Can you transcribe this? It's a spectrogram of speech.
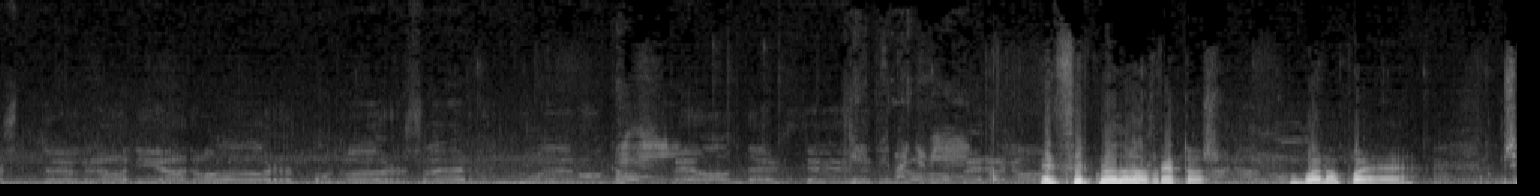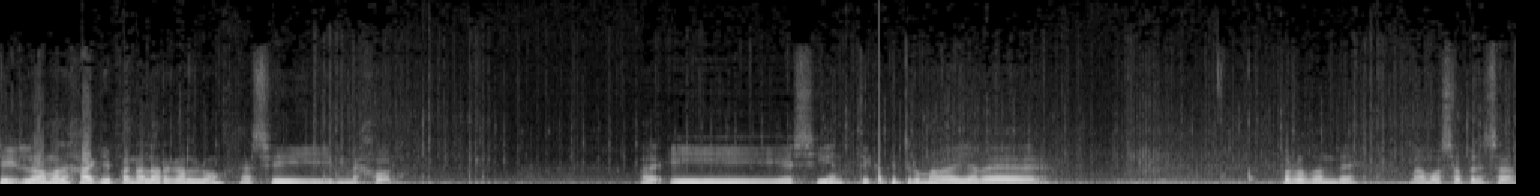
Este gladiador poder ser nuevo campeón del Que te circo, vaya bien. pero no El círculo de los retos. Bueno, pues... Sí, lo vamos a dejar aquí para no alargarlo. Así mejor. Y el siguiente capítulo me voy a ver... ¿Por dónde? Vamos a pensar.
